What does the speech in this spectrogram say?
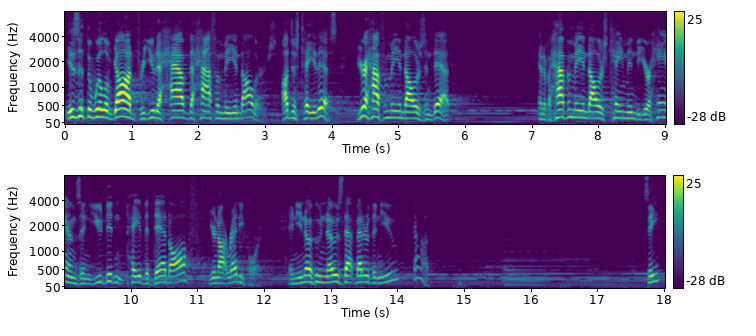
Is it the will of God for you to have the half a million dollars? I'll just tell you this if you're half a million dollars in debt, and if a half a million dollars came into your hands and you didn't pay the debt off, you're not ready for it. And you know who knows that better than you? God. See?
